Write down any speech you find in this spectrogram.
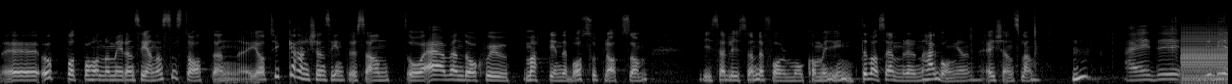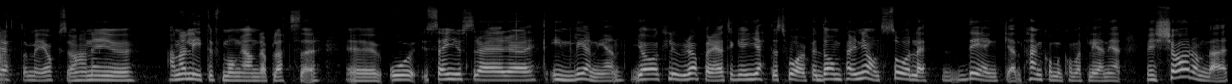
eh, uppåt på honom i den senaste starten. Jag tycker han känns intressant och även då sju Martin de Boss såklart som visar lysande form och kommer ju inte vara sämre den här gången, är känslan. Mm. Nej, det, det blir rätt av mig också. Han, är ju, han har lite för många andra platser. Eh, och sen just det där eh, inledningen. Jag klurar på det. Jag tycker den är jättesvår. För Dom Perignon, så lätt, det är enkelt. Han kommer komma till ledningen. Men kör de där.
